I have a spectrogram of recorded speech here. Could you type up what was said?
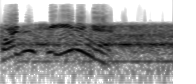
Why isn't she eating it?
